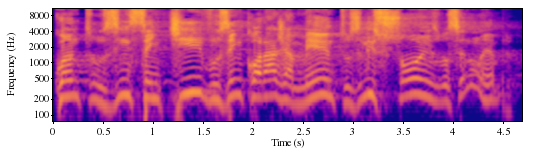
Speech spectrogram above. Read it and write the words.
Quantos incentivos, encorajamentos, lições você não lembra.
